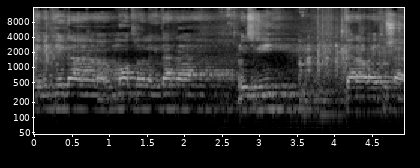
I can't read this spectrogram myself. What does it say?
que me queda monstruo de la guitarra, Luis Gui, que ahora va a escuchar.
